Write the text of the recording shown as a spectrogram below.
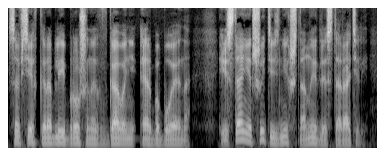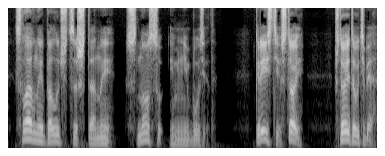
со всех кораблей, брошенных в гавани Эрба Буэна, и станет шить из них штаны для старателей. Славные получатся штаны, сносу им не будет. «Кристи, стой! Что это у тебя?»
